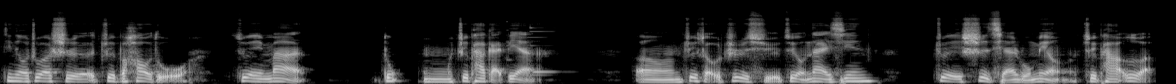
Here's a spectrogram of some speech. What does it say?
金牛座是最不好赌、最慢动，嗯，最怕改变，嗯，最守秩序、最有耐心、最视钱如命、最怕饿，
